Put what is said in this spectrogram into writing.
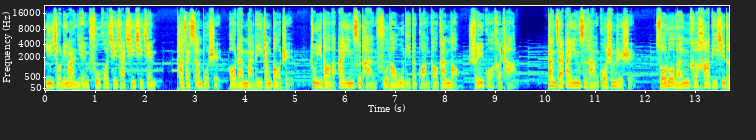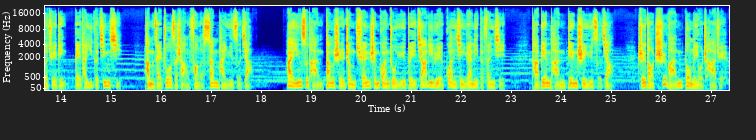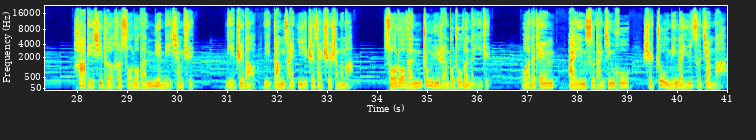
一九零二年复活节假期期间，他在散步时偶然买了一张报纸，注意到了爱因斯坦辅导物理的广告干酪、水果和茶。但在爱因斯坦过生日时，索洛文和哈比希特决定给他一个惊喜，他们在桌子上放了三盘鱼子酱。爱因斯坦当时正全神贯注于对伽利略惯性原理的分析。他边谈边吃鱼子酱，直到吃完都没有察觉。哈比希特和索洛文面面相觑。你知道你刚才一直在吃什么吗？索洛文终于忍不住问了一句。我的天！爱因斯坦惊呼：“是著名的鱼子酱啊！”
